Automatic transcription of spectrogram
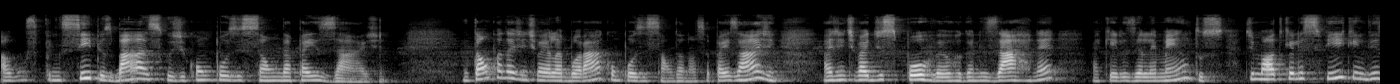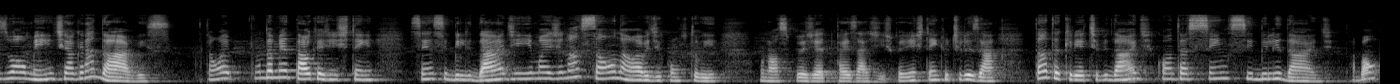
alguns princípios básicos de composição da paisagem. Então, quando a gente vai elaborar a composição da nossa paisagem, a gente vai dispor, vai organizar, né, aqueles elementos de modo que eles fiquem visualmente agradáveis. Então, é fundamental que a gente tenha sensibilidade e imaginação na hora de construir o nosso projeto paisagístico. A gente tem que utilizar tanto a criatividade quanto a sensibilidade, tá bom?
